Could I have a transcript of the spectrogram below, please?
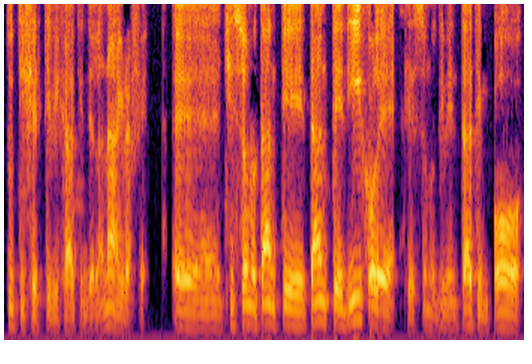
tutti i certificati dell'anagrafe. Eh, ci sono tante, tante edicole che sono diventate un po'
